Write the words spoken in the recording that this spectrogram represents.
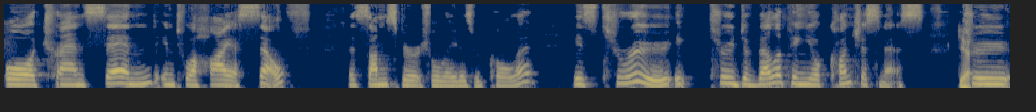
or transcend into a higher self as some spiritual leaders would call it is through through developing your consciousness Yeah. through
